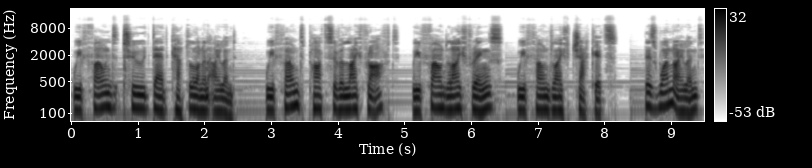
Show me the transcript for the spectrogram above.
We've found two dead cattle on an island. We've found parts of a life raft, We've found life rings, we've found life jackets. There's one island,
